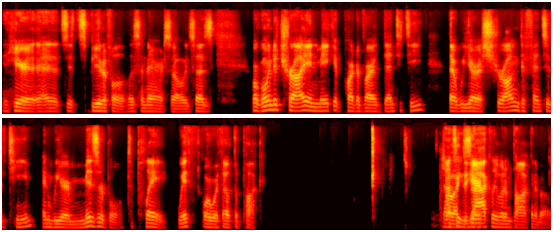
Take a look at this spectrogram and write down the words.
here, it's it's beautiful. Listen there. So it says, "We're going to try and make it part of our identity that we are a strong defensive team and we are miserable to play with or without the puck. That's like exactly what I'm talking about.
